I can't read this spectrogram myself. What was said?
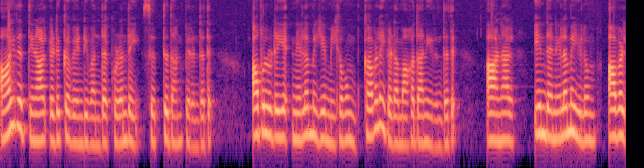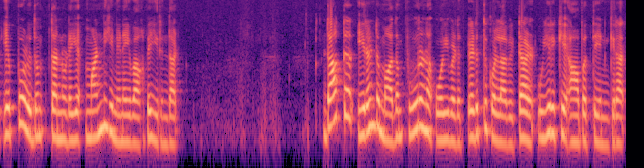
ஆயுதத்தினால் எடுக்க வேண்டி வந்த குழந்தை செத்துதான் பிறந்தது. அவளுடைய நிலைமையே மிகவும் கவலைகிடமாக தான் இருந்தது. ஆனால் இந்த நிலைமையிலும் அவள் எப்பொழுதும் தன்னுடைய மன்னிய நினைவாகவே இருந்தாள். டாக்டர் இரண்டு மாதம் பூரண ஓய்வெடு எடுத்துக்கொள்ளாவிட்டால் உயிருக்கே ஆபத்து என்கிறார்.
